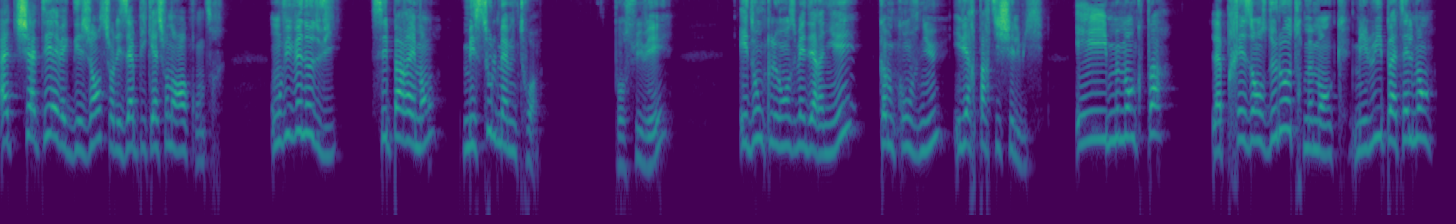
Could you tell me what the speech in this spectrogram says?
à chatter avec des gens sur les applications de rencontres. On vivait notre vie, séparément, mais sous le même toit. Poursuivez. Et donc le 11 mai dernier, comme convenu, il est reparti chez lui. Et il me manque pas. La présence de l'autre me manque, mais lui pas tellement,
